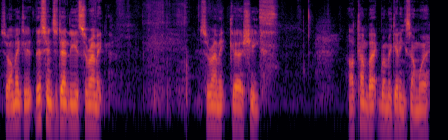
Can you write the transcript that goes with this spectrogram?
So I'll make it, this incidentally is ceramic, ceramic uh. I'll come back when we're getting somewhere.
